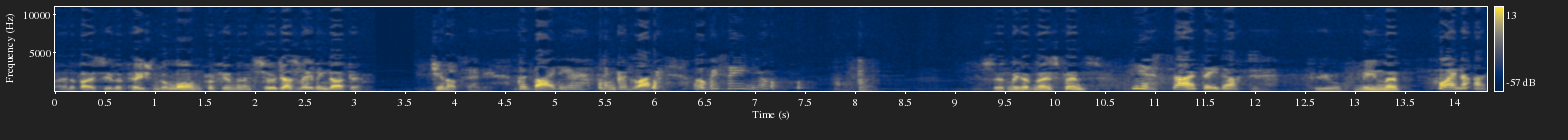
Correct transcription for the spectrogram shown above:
Mind if I see the patient alone for a few minutes? You're just leaving, Doctor. Chin up, Sandy. Goodbye, dear, and good luck. We'll be seeing you. You certainly have nice friends. Yes, aren't they, Doctor? Do you mean that? Why not?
